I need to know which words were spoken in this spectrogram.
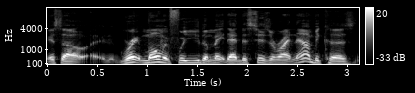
It's a great moment for you to make that decision right now because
